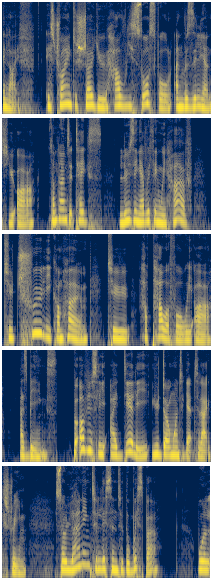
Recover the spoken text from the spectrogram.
in life is trying to show you how resourceful and resilient you are. Sometimes it takes losing everything we have to truly come home to how powerful we are as beings. But obviously, ideally, you don't want to get to that extreme. So, learning to listen to the whisper will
